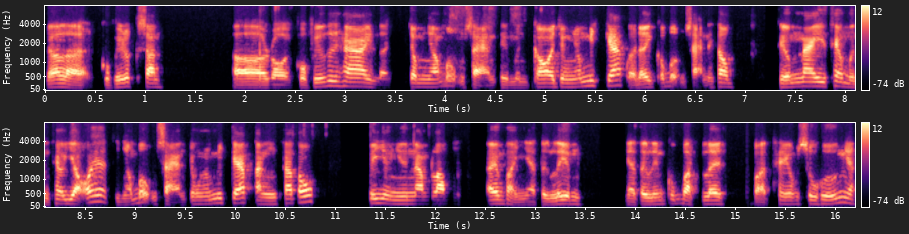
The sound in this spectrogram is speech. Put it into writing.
Đó là cổ phiếu đất xanh ờ, rồi cổ phiếu thứ hai là trong nhóm bất động sản thì mình coi trong nhóm midcap ở đây có bất động sản hay không. Thì hôm nay theo mình theo dõi thì nhóm bất động sản trong nhóm midcap tăng khá tốt. Ví dụ như Nam Long em phải nhà Từ Liêm nhà Từ Liêm cũng bật lên. Và theo xu hướng nha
